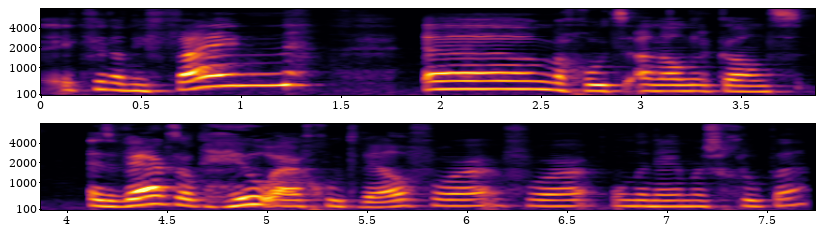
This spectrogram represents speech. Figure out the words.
Ik vind dat niet fijn. Uh, maar goed, aan de andere kant, het werkt ook heel erg goed wel voor, voor ondernemersgroepen.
